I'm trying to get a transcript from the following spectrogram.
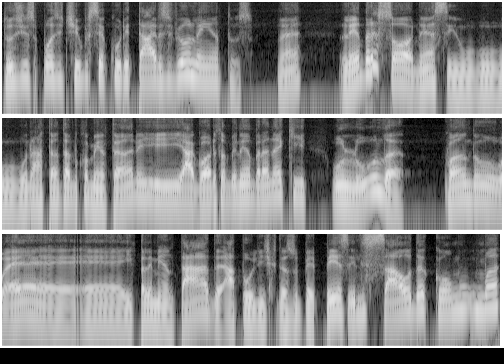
dos dispositivos securitários violentos, né? Lembra só, né? Assim, o, o, o Natan estava comentando e agora estou me lembrando aqui, o Lula quando é, é implementada a política das UPPs, ele salda como uma,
